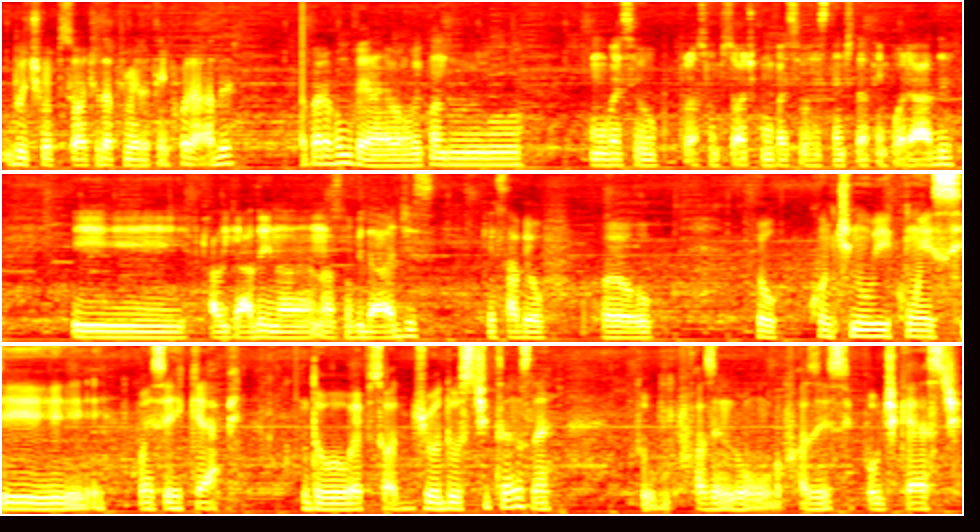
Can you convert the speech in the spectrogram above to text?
do último episódio da primeira temporada. Agora vamos ver, né? Vamos ver quando como vai ser o próximo episódio, como vai ser o restante da temporada e ficar ligado aí na, nas novidades. Quem sabe eu, eu, eu continue com esse com esse recap do episódio dos Titãs, né? Tô fazendo fazer esse podcast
